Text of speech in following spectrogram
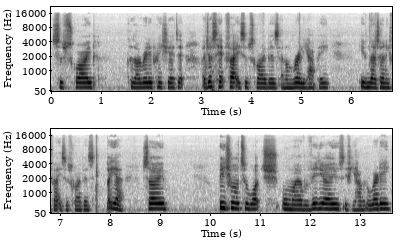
subscribe because I really appreciate it. I just hit 30 subscribers and I'm really happy even though it's only 30 subscribers. But yeah, so be sure to watch all my other videos if you haven't already,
